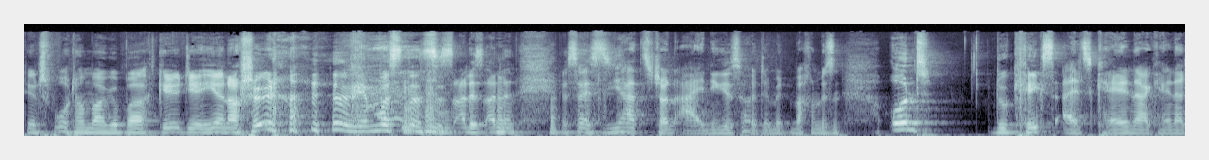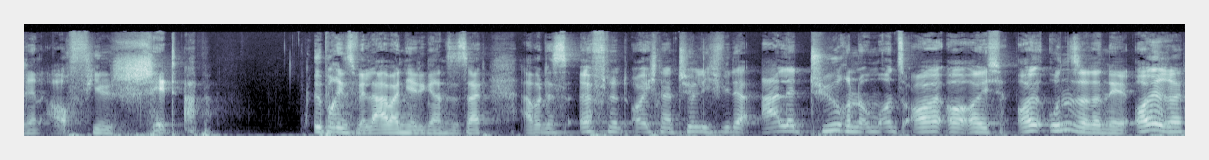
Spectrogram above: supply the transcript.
den Spruch nochmal gebracht, geht ihr hier nach Schönheit? Wir mussten uns das alles anhören. Das heißt, sie hat schon einiges heute mitmachen müssen. Und du kriegst als Kellner, Kellnerin auch viel Shit ab. Übrigens, wir labern hier die ganze Zeit, aber das öffnet euch natürlich wieder alle Türen, um uns eu, euch eu, unsere, nee, eure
